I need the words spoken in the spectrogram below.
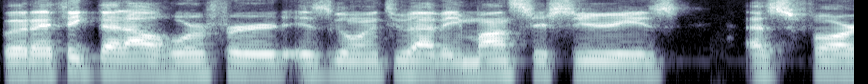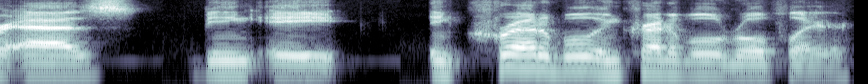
But i think that al horford is going to have a monster series as far as being a incredible incredible role player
